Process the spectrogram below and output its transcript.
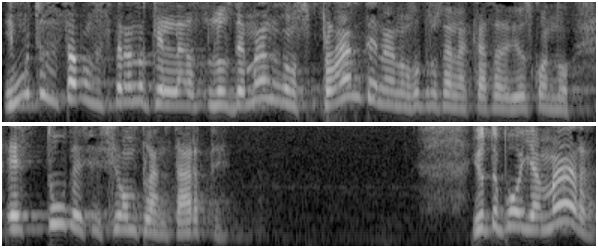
Y muchos estamos esperando que los demás nos planten a nosotros en la casa de Dios cuando es tu decisión plantarte. Yo te puedo llamar,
